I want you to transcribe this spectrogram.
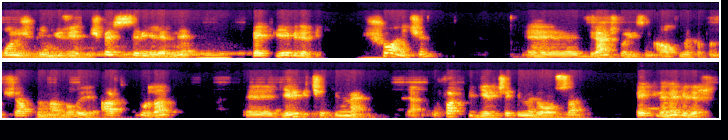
13.175 seviyelerini bekleyebilirdik. Şu an için e, direnç bölgesinin altında kapanış yaptığından dolayı artık buradan e, geri bir çekilme, yani ufak bir geri çekilme de olsa beklenebilir.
